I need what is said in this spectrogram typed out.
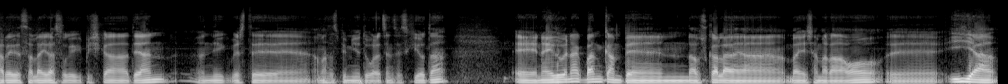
jarri dezala irazokik pixkatean, handik beste amazazpi minutu garatzen zaizkiota. E, nahi duenak bandkampen dauzkala bai esan dago, e, ia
